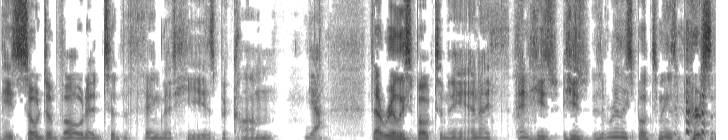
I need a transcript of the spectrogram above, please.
he's so devoted to the thing that he has become Yeah. that really spoke to me and i th- and he's he's it really spoke to me as a person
